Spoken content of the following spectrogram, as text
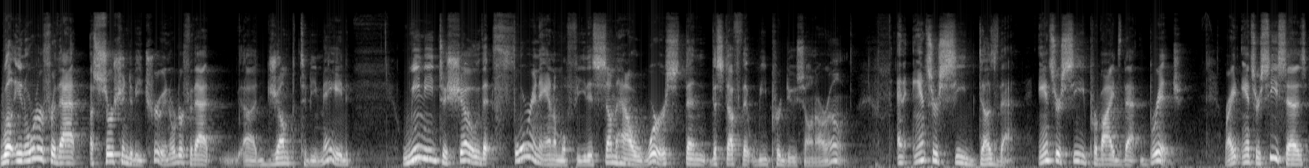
Well, in order for that assertion to be true, in order for that uh, jump to be made, we need to show that foreign animal feed is somehow worse than the stuff that we produce on our own. And answer C does that. Answer C provides that bridge, right? Answer C says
